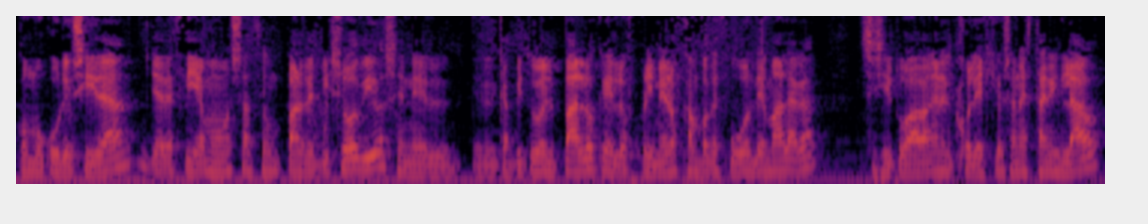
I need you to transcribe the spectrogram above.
Como curiosidad, ya decíamos hace un par de episodios en el, en el capítulo del Palo que los primeros campos de fútbol de Málaga se situaban en el Colegio San Estanislao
